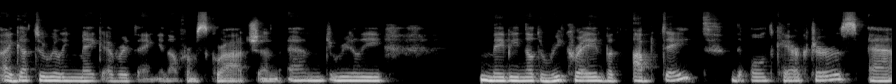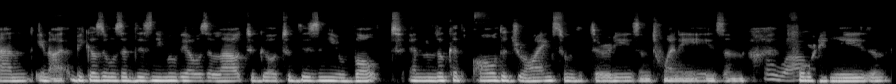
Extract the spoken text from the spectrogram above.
i got to really make everything you know from scratch and and really maybe not recreate but update the old characters. And you know because it was a disney movie i was allowed to go to disney vault and look at all the drawings from the 30s and 20s and oh, wow. 40s and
